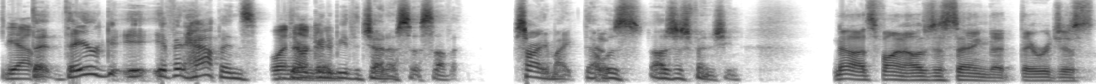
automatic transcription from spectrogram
yeah. That they're if it happens, they're going to be the genesis of it. Sorry, Mike. That Yep. was I was just finishing. No, it's fine. I was just saying that they were just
